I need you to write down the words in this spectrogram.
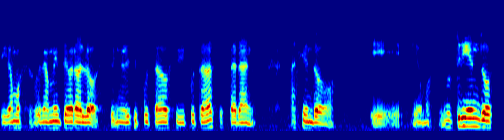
Digamos, seguramente ahora los señores diputados y diputadas estarán haciendo, eh, digamos, nutriendo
